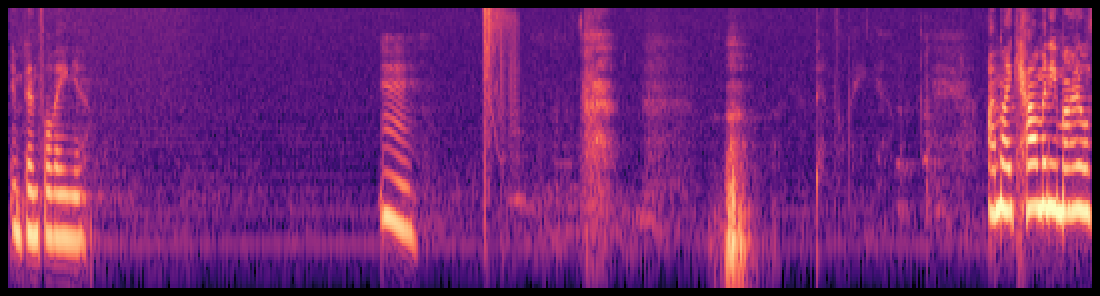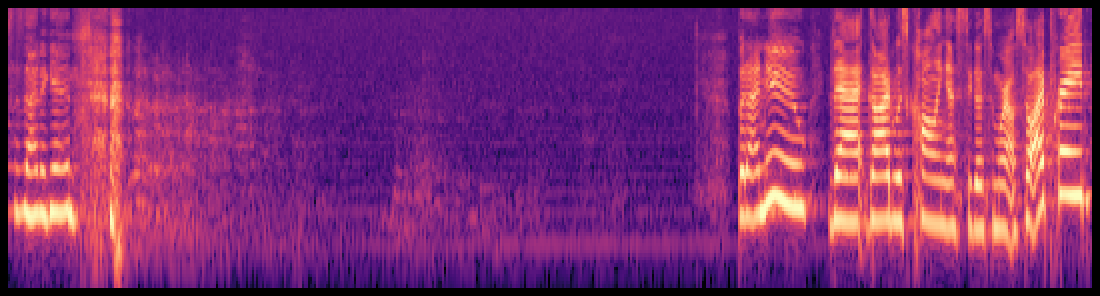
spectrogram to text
in Pennsylvania. Mm. Pennsylvania. I'm like, how many miles is that again? but I knew that God was calling us to go somewhere else. So I prayed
